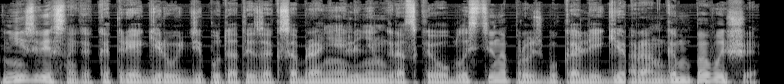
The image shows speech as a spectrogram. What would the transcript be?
Неизвестно, как отреагируют депутаты Заксобрания Ленинградской области на просьбу коллеги рангом повыше,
